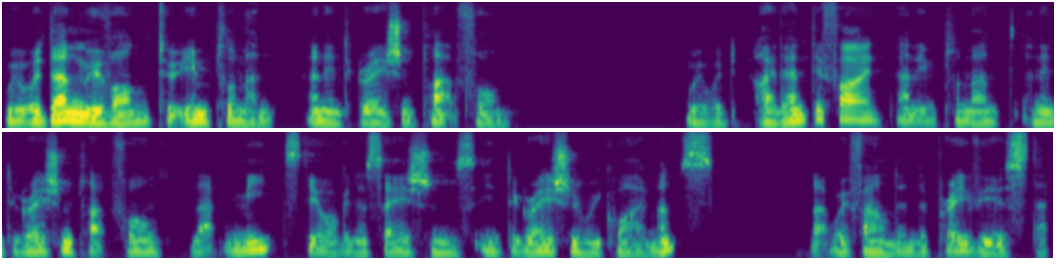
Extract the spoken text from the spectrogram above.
We would then move on to implement an integration platform. We would identify and implement an integration platform that meets the organization's integration requirements that we found in the previous step.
